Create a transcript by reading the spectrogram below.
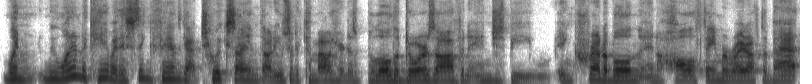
when we went into camp, I just think fans got too excited and thought he was going to come out here and just blow the doors off and, and just be incredible and, and a Hall of Famer right off the bat.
